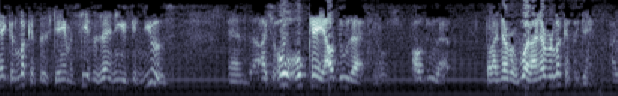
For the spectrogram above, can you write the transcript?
take a look at this game and see if there's anything you can use. And I said, oh, okay, I'll do that. You know, I'll do that. But I never would. I never look at the game. I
